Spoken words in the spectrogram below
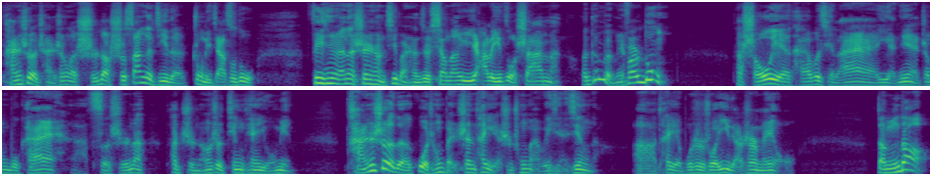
弹射产生了十到十三个 G 的重力加速度，飞行员的身上基本上就相当于压了一座山嘛，他根本没法动。他手也抬不起来，眼睛也睁不开啊！此时呢，他只能是听天由命。弹射的过程本身，它也是充满危险性的啊！它也不是说一点事儿没有。等到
